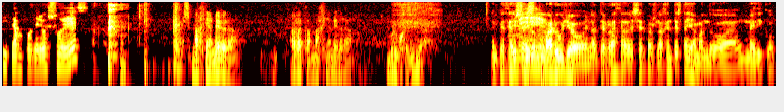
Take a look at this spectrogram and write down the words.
Si tan poderoso es, Es magia negra. Ágata, magia negra. Brujería. Empezáis a oír un barullo en la terraza de Sepas. La gente está llamando a un médico.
